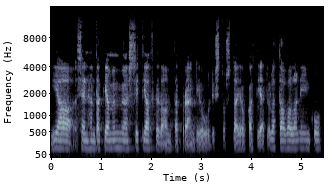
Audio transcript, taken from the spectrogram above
Ja senhän takia me myös sit jatketaan tätä brändiuudistusta, joka tietyllä tavalla niin kuin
